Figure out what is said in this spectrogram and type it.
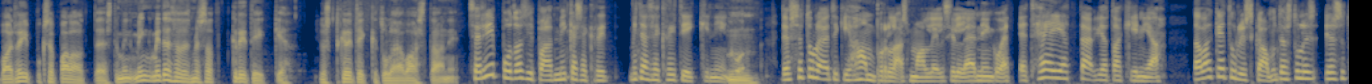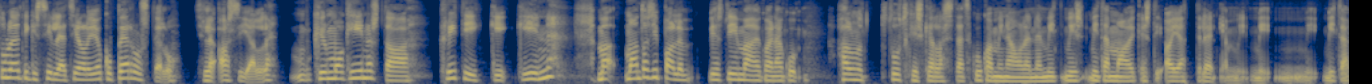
vai riippuuko se palautteesta? M- miten sä esimerkiksi otat kritiikkiä? Jos kritiikki tulee vastaan, niin... Se riippuu tosi paljon, että mikä se, miten se kritiikki, niin kuin, mm. jos se tulee jotenkin hampurilaismallilla silleen, niin kuin, että, että hei, että jotakin ja tai vaikka ei tulisikaan, mutta jos, tulisi, jos se tulee jotenkin silleen, että siellä on joku perustelu sille asialle. Kyllä mua kiinnostaa kritiikkikin. Mä, mä oon tosi paljon just viime aikoina, kun halunnut tutkiskella sitä, että kuka minä olen ja mit, mit, mitä mä oikeasti ajattelen ja mi, mi, mi, mitä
